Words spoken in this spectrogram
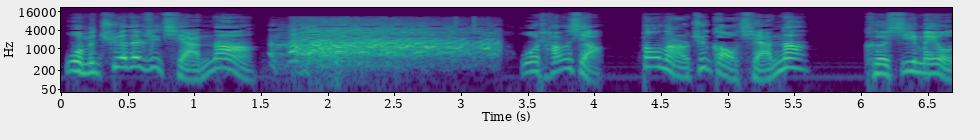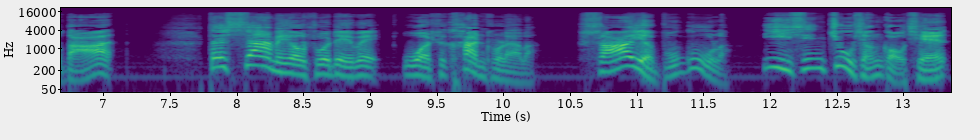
我们缺的是钱呐。我常想到哪儿去搞钱呢？可惜没有答案。但下面要说这位，我是看出来了，啥也不顾了，一心就想搞钱。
